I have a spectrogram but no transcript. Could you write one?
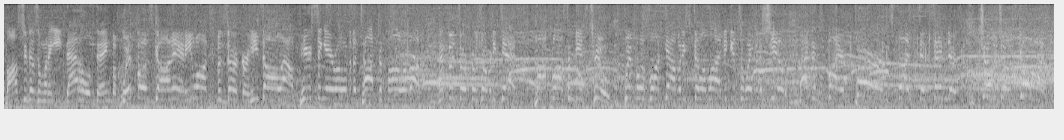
Massu doesn't want to eat that whole thing, but Bwipo's gone in. He wants Berserker. He's all out. Piercing arrow over the top to follow him up. And Berserker's already dead. Pop Blossom gets two. Bwipo's locked down, but he's still alive. He gets away with a shield. As Inspired burns Fudge Descender. JoJo's gone.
